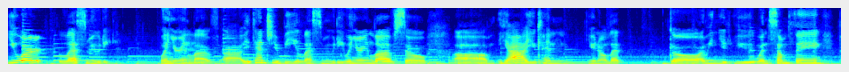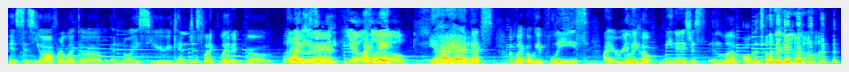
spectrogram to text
you are less moody when you're in love. Uh, you tend to be less moody when you're in love. So, um, yeah, you can, you know, let go. I mean, you you when something pisses you off or like um, annoys you, you can just like let it go quite Whatever. easily. YOLO. I think- Yeah, yeah, and that's I'm like, okay, please. I really hope Mina is just in love all the time.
